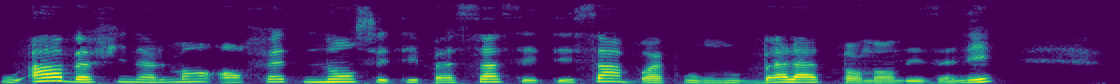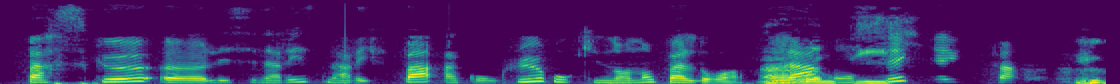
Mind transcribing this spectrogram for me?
où ah bah finalement, en fait, non, c'était pas ça, c'était ça. Bref, on nous balade pendant des années, parce que euh, les scénaristes n'arrivent pas à conclure ou qu'ils n'en ont pas le droit. Ah, Là, on Piece. sait qu'il y a une fin.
